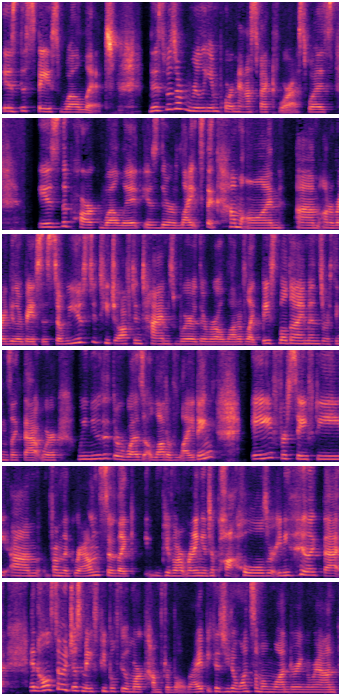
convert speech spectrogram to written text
is the space well lit? This was a really important aspect for us was is the park well lit? Is there lights that come on um, on a regular basis? So we used to teach oftentimes where there were a lot of like baseball diamonds or things like that where we knew that there was a lot of lighting a for safety um, from the ground so like people aren't running into potholes or anything like that. And also it just makes people feel more comfortable right? Because you don't want someone wandering around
